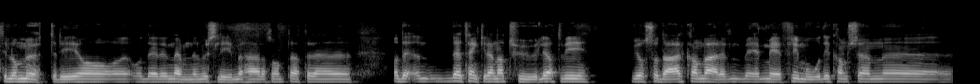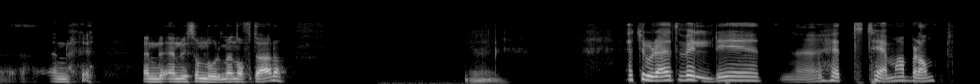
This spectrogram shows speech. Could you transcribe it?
til å møte de, og, og Dere nevner muslimer her. og sånt, at det, og det, det, tenker jeg er naturlig at vi, vi også der kan være mer, mer frimodige kanskje enn en, en, en vi som nordmenn ofte er. Mm. Jeg tror det er et veldig eh, hett tema blant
